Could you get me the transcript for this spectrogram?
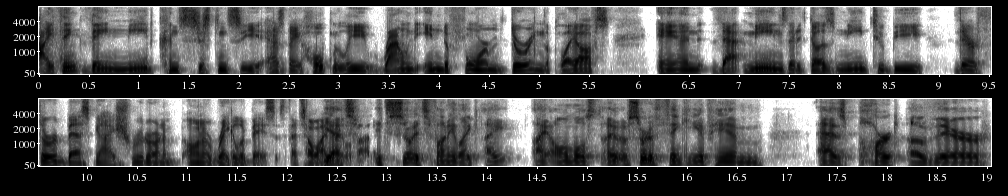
I think they need consistency as they hopefully round into form during the playoffs. And that means that it does need to be their third best guy Schroeder on a on a regular basis. That's how I yeah, it's, it. It's so it's funny. Like I I almost I was sort of thinking of him as part of their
